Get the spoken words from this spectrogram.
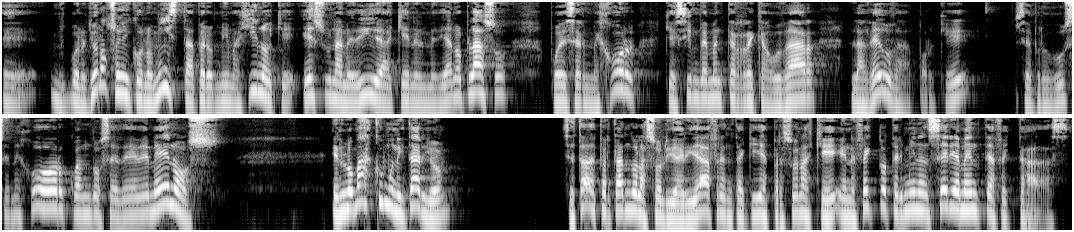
eh, bueno, yo no soy economista, pero me imagino que es una medida que en el mediano plazo puede ser mejor que simplemente recaudar la deuda, porque se produce mejor cuando se debe menos. En lo más comunitario, se está despertando la solidaridad frente a aquellas personas que en efecto terminan seriamente afectadas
